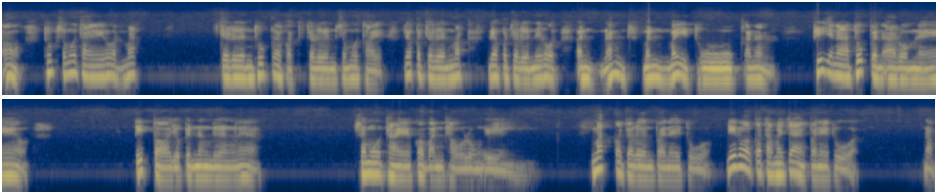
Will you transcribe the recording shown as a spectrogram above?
เอา้าทุกสมุทัยในรดมัด เจริญทุกแล้วก็เจริญสมุทัยแล้วก็เจริญมัดแล้วก็เจริญในรดอันนั้นมันไม่ถูกอันนั้น พิจารณาทุกเป็นอารมณ์แล้ว ติดต่ออยู่เป็นเนืองๆแล้ว สมุทัยก็บรรเทาลงเองมักก็เจริญไปในตัว นิโรธก็ทำให้แจ้งไปในตัวนะ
